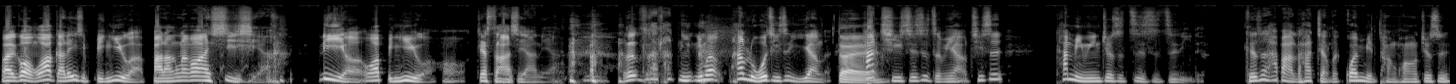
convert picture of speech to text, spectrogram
我来讲，我要跟你是朋友啊，把人让我四侠，你哦，我朋友哦，哦叫沙虾你啊。他他你你们他逻辑是一样的，对，他其实是怎么样？其实他明明就是自私自利的，可是他把他讲的冠冕堂皇，就是。”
